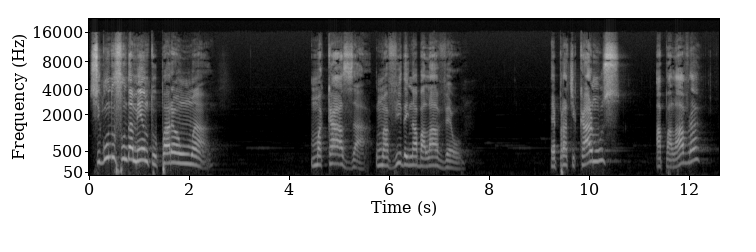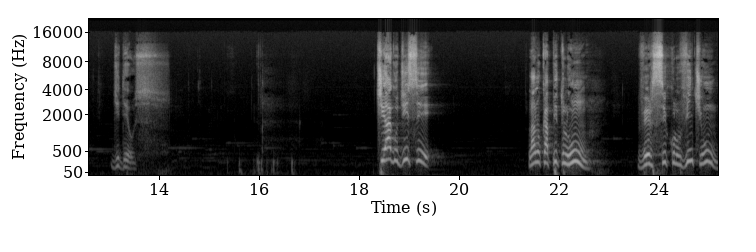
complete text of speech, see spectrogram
Segundo fundamento para uma uma casa, uma vida inabalável, é praticarmos a palavra de Deus. Tiago disse, lá no capítulo 1, versículo 21,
